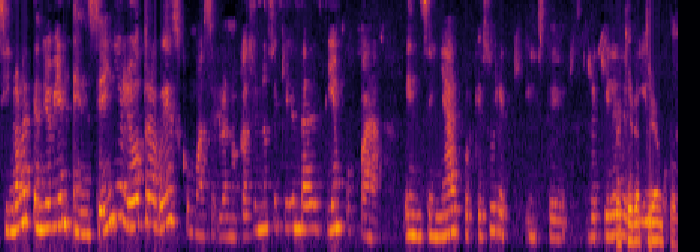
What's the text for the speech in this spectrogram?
Si no la atendió bien, enséñele otra vez cómo hacerlo. En ocasiones no se quieren dar el tiempo para enseñar porque eso este, requiere, tiempo.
